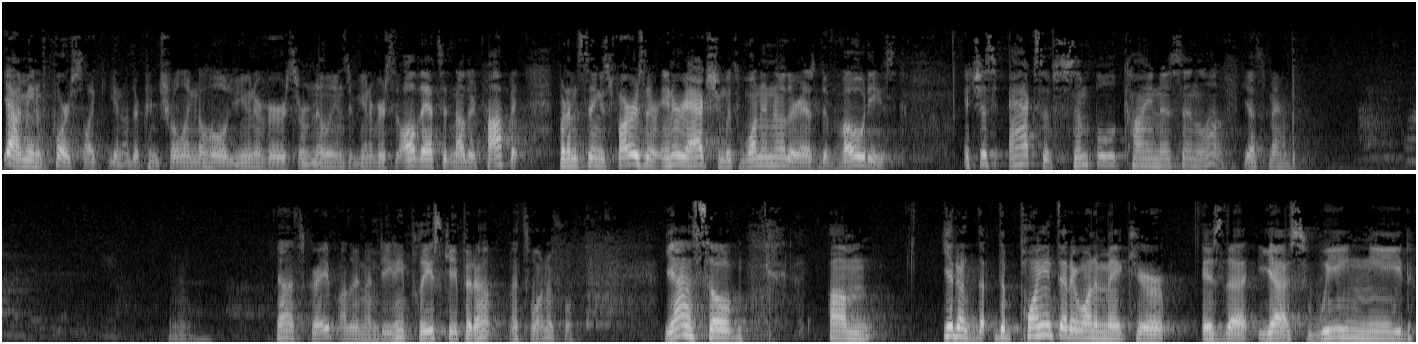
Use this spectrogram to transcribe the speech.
Yeah, I mean, of course, like, you know, they're controlling the whole universe or millions of universes. All that's another topic. But I'm saying as far as their interaction with one another as devotees, it's just acts of simple kindness and love. Yes, ma'am. Yeah, that's great, Mother Nandini. Please keep it up. That's wonderful. Yeah, so, um, you know, the, the point that I want to make here is that yes, we need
